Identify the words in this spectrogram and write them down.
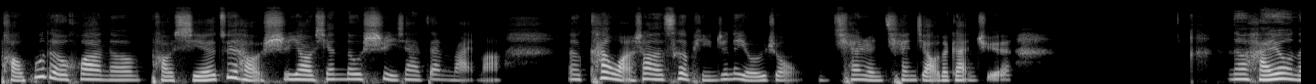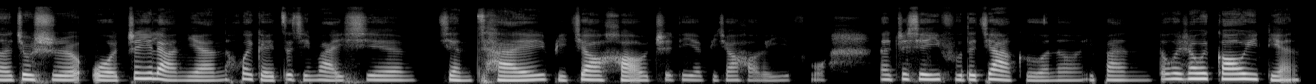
跑步的话呢，跑鞋最好是要先都试一下再买嘛。呃，看网上的测评，真的有一种千人千脚的感觉。那还有呢，就是我这一两年会给自己买一些剪裁比较好、质地也比较好的衣服。那这些衣服的价格呢，一般都会稍微高一点。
